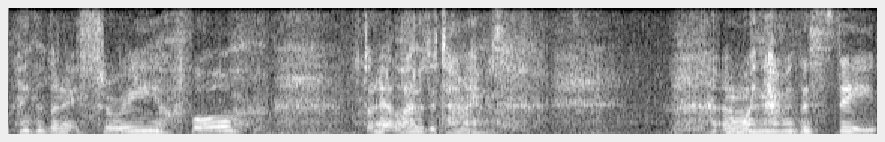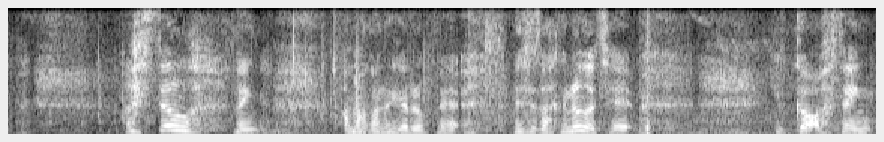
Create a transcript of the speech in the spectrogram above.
I think I've done it three or four. I've done it loads of times. And whenever they're steep, I still think, am I going to get up it? This is like another tip. You've got to think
